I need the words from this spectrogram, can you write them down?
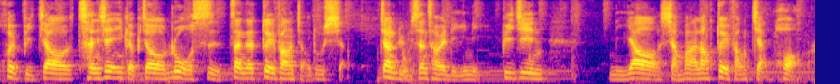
会比较呈现一个比较弱势，站在对方的角度想，这样女生才会理你。毕竟你要想办法让对方讲话嘛。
